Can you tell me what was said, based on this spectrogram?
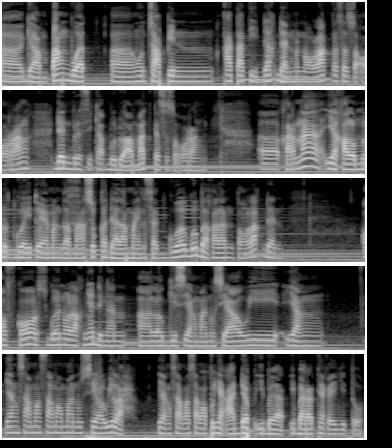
uh, gampang buat uh, ngucapin kata tidak dan menolak ke seseorang dan bersikap bodoh amat ke seseorang uh, karena ya kalau menurut gue itu emang gak masuk ke dalam mindset gue gue bakalan tolak dan of course gue nolaknya dengan uh, logis yang manusiawi yang yang sama-sama manusiawi lah yang sama-sama punya adab ibarat ibaratnya kayak gitu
